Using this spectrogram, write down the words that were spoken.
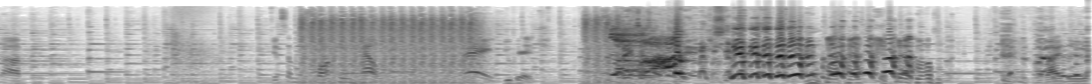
Stop it. Get some fucking help. Hey! You bitch. Bye, bye, dude.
